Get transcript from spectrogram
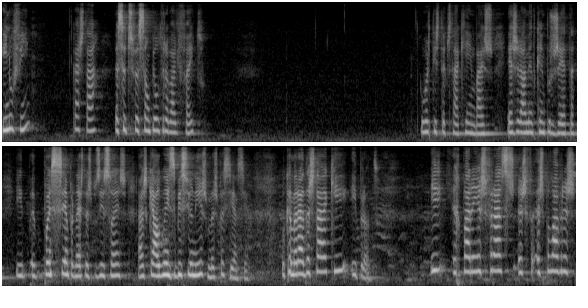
E no fim, cá está a satisfação pelo trabalho feito. O artista que está aqui embaixo é geralmente quem projeta e eh, põe-se sempre nestas posições. Acho que há algum exibicionismo, mas paciência. O camarada está aqui e pronto. E reparem as frases, as, as palavras.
